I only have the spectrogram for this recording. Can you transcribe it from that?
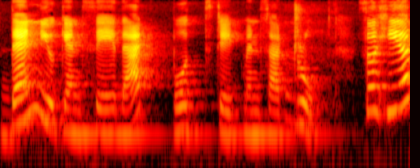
then you can say that both statements are true. So here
